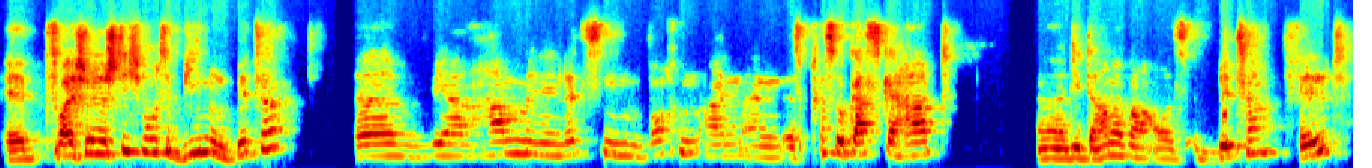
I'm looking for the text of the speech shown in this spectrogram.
Äh, zwei schöne Stichworte, Bienen und Bitter. Äh, wir haben in den letzten Wochen einen, einen Espresso-Gast gehabt. Äh, die Dame war aus Bitterfeld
